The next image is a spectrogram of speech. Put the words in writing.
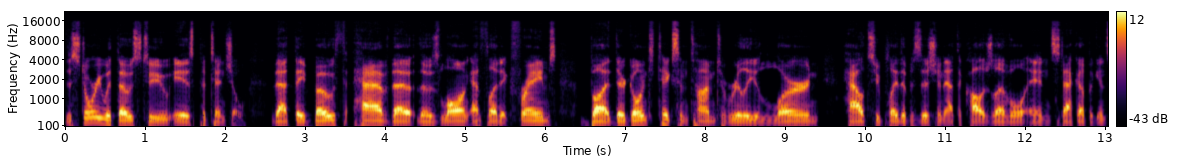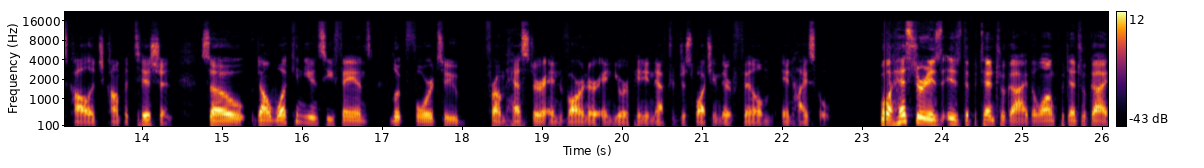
the story with those two is potential that they both have the, those long athletic frames, but they're going to take some time to really learn how to play the position at the college level and stack up against college competition. So, Don, what can UNC fans look forward to from Hester and Varner, in your opinion, after just watching their film in high school? Well, Hester is is the potential guy, the long potential guy.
